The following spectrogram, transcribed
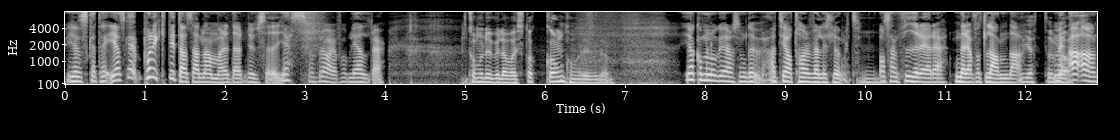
jag ska, ta, jag ska på riktigt alltså anamma det där du säger. Yes, vad bra jag får bli äldre. Kommer du vilja vara i Stockholm? Kommer du vilja... Jag kommer nog att göra som du, att jag tar det väldigt lugnt. Och sen firar jag det när jag fått landa. Jättebra. Men ah, ah,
